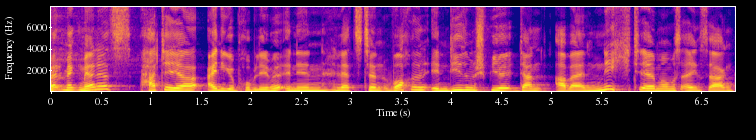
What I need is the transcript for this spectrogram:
Brad McManus hatte ja einige Probleme in den letzten Wochen, in diesem Spiel dann aber nicht. Äh, man muss allerdings sagen,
